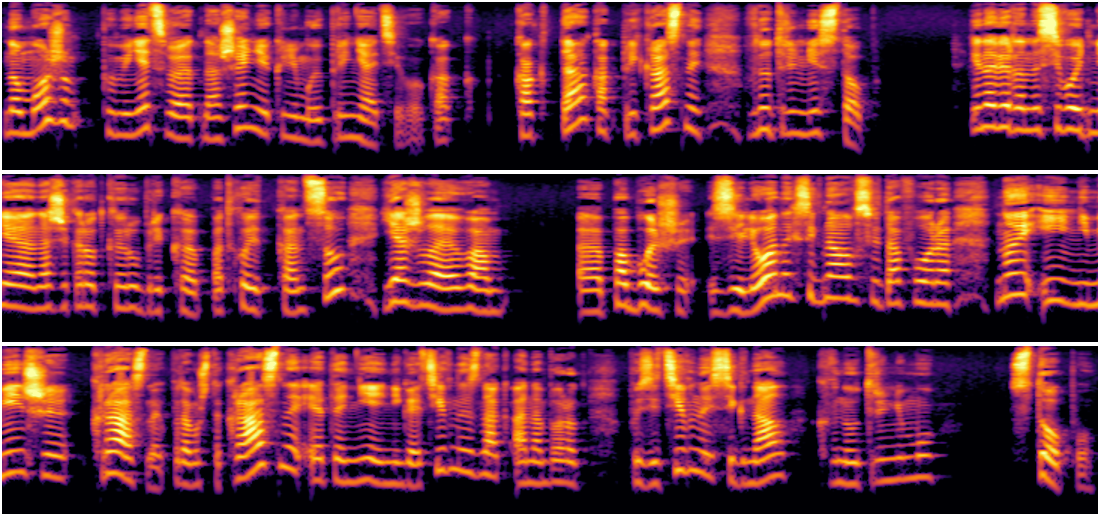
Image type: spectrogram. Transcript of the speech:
но можем поменять свое отношение к нему и принять его, как, как да, как прекрасный внутренний стоп. И, наверное, на сегодня наша короткая рубрика подходит к концу. Я желаю вам э, побольше зеленых сигналов светофора, но и не меньше красных, потому что красный это не негативный знак, а наоборот позитивный сигнал к внутреннему стопу.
